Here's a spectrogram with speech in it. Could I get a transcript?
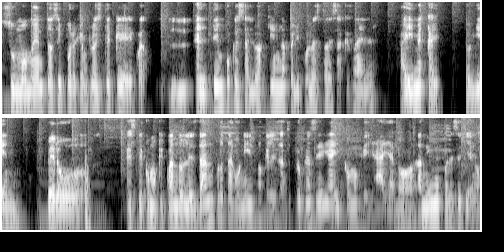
su momento, así por ejemplo, este que el tiempo que salió aquí en la película esta de Zack Snyder, ahí me cayó bien, pero este, como que cuando les dan protagonismo, que les dan su propia serie, ahí como que ya, ya no, a mí me parece que no.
